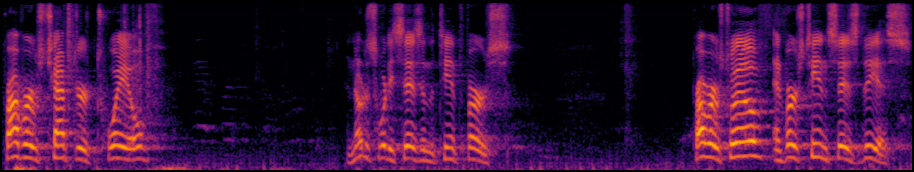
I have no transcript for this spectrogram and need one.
Proverbs chapter 12. Notice what he says in the 10th verse. Proverbs 12 and verse 10 says this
